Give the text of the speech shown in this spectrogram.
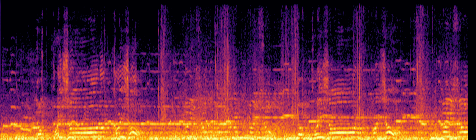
どっこいしょどっこいしょどっこいしょどっこいしょどっこいしょどっこいしょ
